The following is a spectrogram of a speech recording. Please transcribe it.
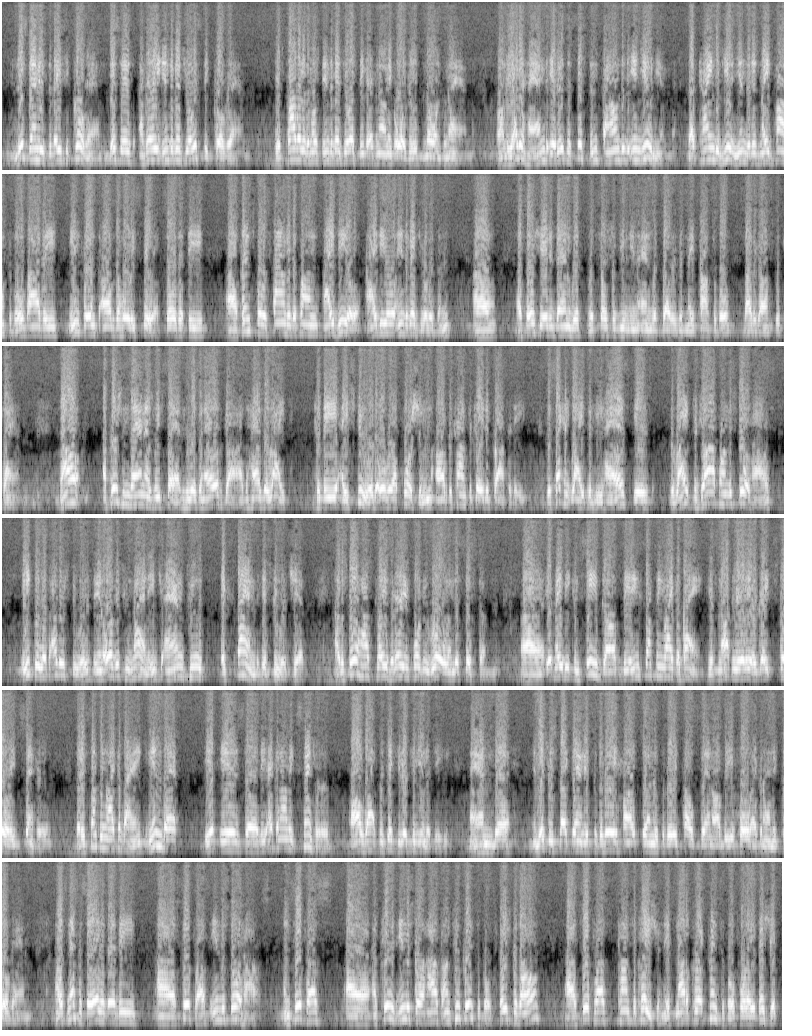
this then is the basic program. This is a very individualistic program. It's probably the most individualistic economic order known to man. On the other hand, it is a system founded in union, that kind of union that is made possible by the influence of the Holy Spirit, so that the uh, principle is founded upon ideal, ideal individualism, uh, associated then with, with social union and with brotherhood made possible by the gospel plan. Now, a person then, as we've said, who is an heir of God, has a right to be a steward over a portion of the consecrated property. The second right that he has is the right to draw upon the storehouse equal with other stewards in order to manage and to expand his stewardship. Now, the storehouse plays a very important role in this system. Uh, it may be conceived of being something like a bank. It's not merely a great storage center, but it's something like a bank in that it is uh, the economic center of that particular community. And uh, in this respect, then, it's at the very heart and at the very pulse, then, of the whole economic program. Now, it's necessary that there be uh, surplus in the storehouse. And surplus uh, accrues in the storehouse on two principles. First of all, uh, surplus consecration. It's not a correct principle for a bishop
